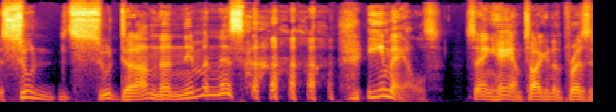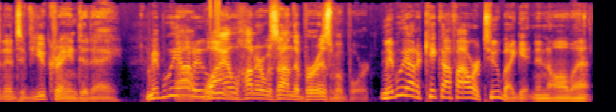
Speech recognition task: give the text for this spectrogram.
pseud- pseudonymous emails saying, Hey, I'm talking to the president of Ukraine today. Maybe we ought Uh, to while Hunter was on the Burisma board. maybe we ought to kick off hour two by getting into all that.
